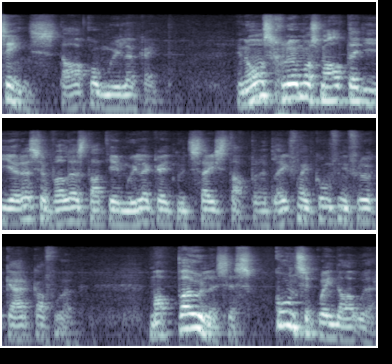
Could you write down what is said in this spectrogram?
sens, daar kom moeilikheid. En ons glo mos maar altyd die Here se wil is dat jy moeilikheid moet sy stap en dit lyk vir my kom van die vroeë kerk af ook. Maar Paulus is konsekwent daaroor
